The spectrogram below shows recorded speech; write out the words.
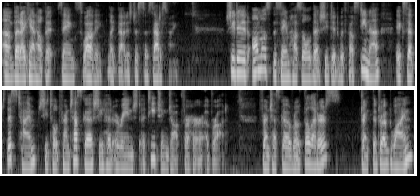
Um, but I can't help it. Saying suave like that is just so satisfying. She did almost the same hustle that she did with Faustina, except this time she told Francesca she had arranged a teaching job for her abroad. Francesca wrote the letters, drank the drugged wine,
